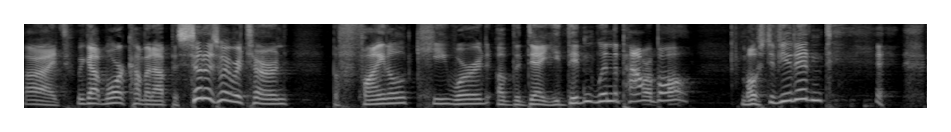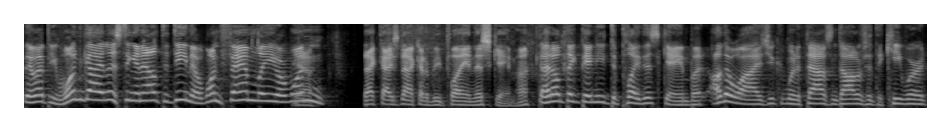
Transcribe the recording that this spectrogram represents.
All right, we got more coming up. As soon as we return, the final keyword of the day. You didn't win the Powerball? Most of you didn't. there might be one guy listing in Altadena, one family, or one. Yeah. That guy's not going to be playing this game, huh? I don't think they need to play this game, but otherwise, you can win $1,000 with the keyword.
